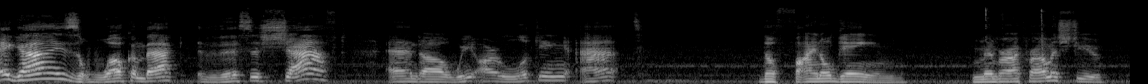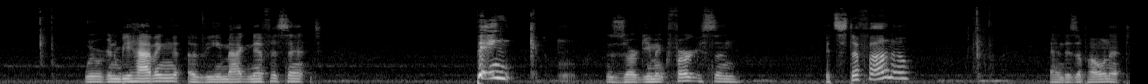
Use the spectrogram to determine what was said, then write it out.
Hey guys, welcome back. This is Shaft, and uh, we are looking at the final game. Remember, I promised you we were going to be having the magnificent pink Zergy McFerguson. It's Stephano and his opponent,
